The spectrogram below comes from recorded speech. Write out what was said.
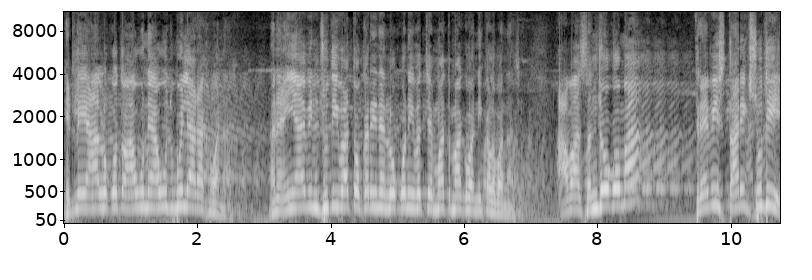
એટલે આ લોકો તો આવું ને આવું જ બોલ્યા રાખવાના છે. અને અહીંયા આવીને જુદી વાતો કરીને લોકોની વચ્ચે મત માગવા નીકળવાના છે. આવા સંજોગોમાં ત્રેવીસ તારીખ સુધી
